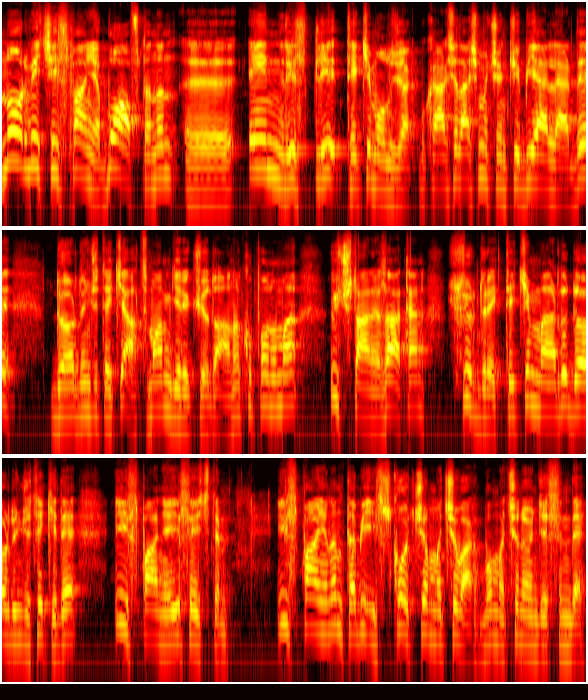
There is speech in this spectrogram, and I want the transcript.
Norveç İspanya bu haftanın e, en riskli tekim olacak bu karşılaşma çünkü bir yerlerde dördüncü teki atmam gerekiyordu ana kuponuma. Üç tane zaten sürdürek tekim vardı. Dördüncü teki de İspanya'yı seçtim. İspanya'nın tabi İskoçya maçı var bu maçın öncesinde.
